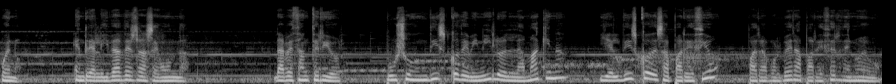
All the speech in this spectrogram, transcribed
Bueno, en realidad es la segunda. La vez anterior puso un disco de vinilo en la máquina y el disco desapareció para volver a aparecer de nuevo.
